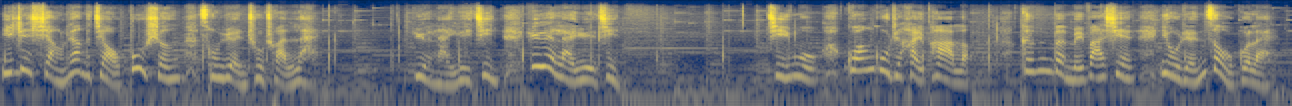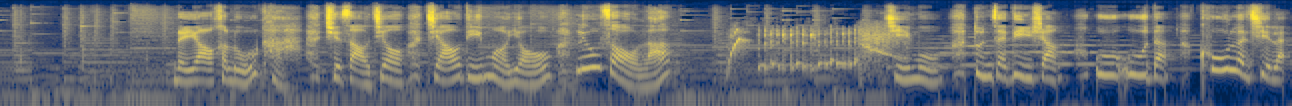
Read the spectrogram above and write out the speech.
一阵响亮的脚步声从远处传来，越来越近，越来越近。吉姆光顾着害怕了，根本没发现有人走过来。雷奥和卢卡却早就脚底抹油溜走了。吉姆蹲在地上，呜呜的哭了起来。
